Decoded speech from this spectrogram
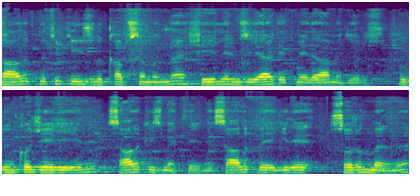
Sağlıklı Türkiye Yüzyılı kapsamında şehirlerimizi ziyaret etmeye devam ediyoruz. Bugün Kocaeli'nin sağlık hizmetlerini, sağlıkla ilgili sorunlarını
